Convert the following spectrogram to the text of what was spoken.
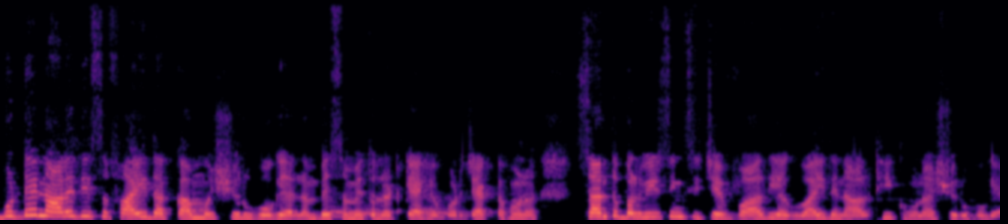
ਬੁੱਢੇ ਨਾਲੇ ਦੀ ਸਫ਼ਾਈ ਦਾ ਕੰਮ ਸ਼ੁਰੂ ਹੋ ਗਿਆ। ਲੰਬੇ ਸਮੇਂ ਤੋਂ ਲਟਕਿਆ ਇਹ ਪ੍ਰੋਜੈਕਟ ਹੁਣ ਸੰਤ ਬਲਵੀਰ ਸਿੰਘ ਸਿਚੇਵਾਲ ਦੀ ਅਗਵਾਈ ਦੇ ਨਾਲ ਠੀਕ ਹੋਣਾ ਸ਼ੁਰੂ ਹੋ ਗਿਆ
